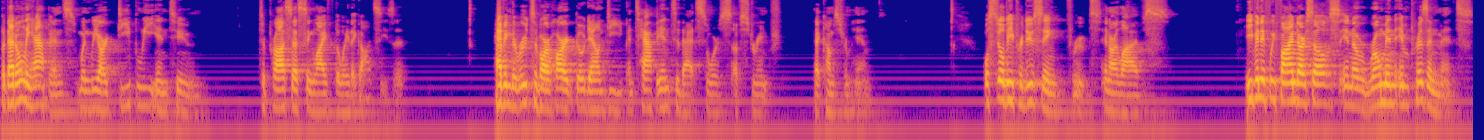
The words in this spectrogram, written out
But that only happens when we are deeply in tune to processing life the way that God sees it. Having the roots of our heart go down deep and tap into that source of strength that comes from Him. We'll still be producing fruit in our lives. Even if we find ourselves in a Roman imprisonment,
